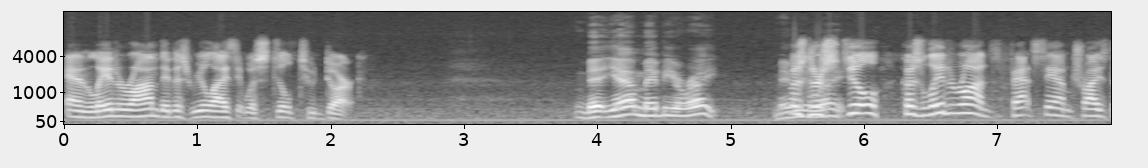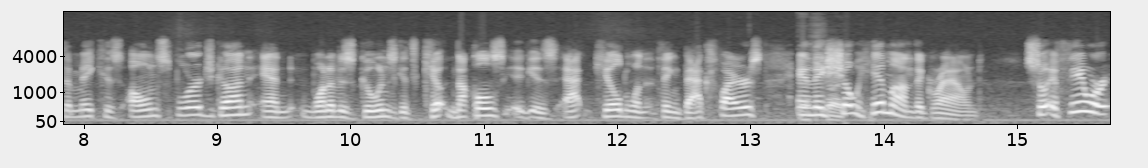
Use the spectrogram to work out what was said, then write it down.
and later on they just realized it was still too dark. Yeah, maybe you're right. Because there's right. still because later on Fat Sam tries to make his own splurge gun, and one of his goons gets killed. Knuckles is at, killed when the thing backfires, and That's they right. show him on the ground. So if they were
